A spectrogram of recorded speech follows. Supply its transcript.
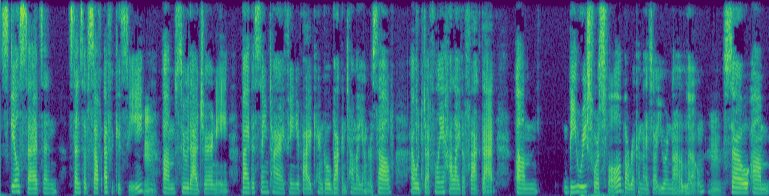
skill sets and sense of self-efficacy Mm. um, through that journey. But at the same time, I think if I can go back and tell my younger self, I would definitely highlight the fact that um, be resourceful, but recognize that you are not alone. Mm. So um,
